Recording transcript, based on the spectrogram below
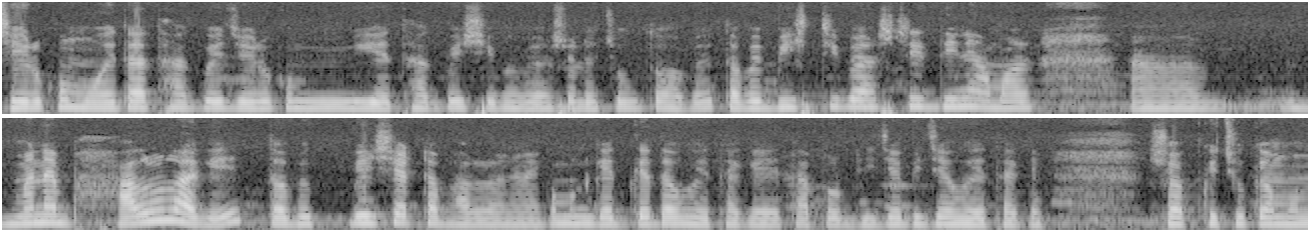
যেরকম ওয়েদার থাকবে, যেরকম ইয়ে থাকবে, সেভাবে আসলে চলতে হবে। তবে বৃষ্টি বাষ্টির দিনে আমার মানে ভালো লাগে, তবে বেশি একটা ভালো লাগে না। কেমন গেদগেদা হয়ে থাকে, তারপর ভিজা ভিজা হয়ে থাকে সব কিছু কেমন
